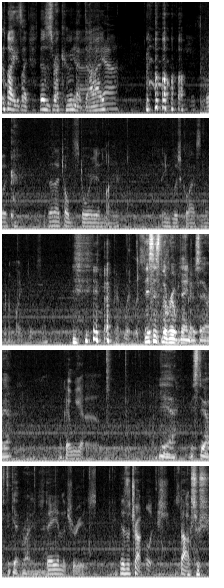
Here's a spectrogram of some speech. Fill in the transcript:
like it's like there's this raccoon that died. Yeah. Basically. Then I told the story in my English class, and everyone liked it. So. Okay, wait. Let's. this is the real dangerous area. Okay, we gotta uh, Yeah, we still have to get right in there. stay in the trees. There's a truck. Oh, it's Oh, Stop. shush.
